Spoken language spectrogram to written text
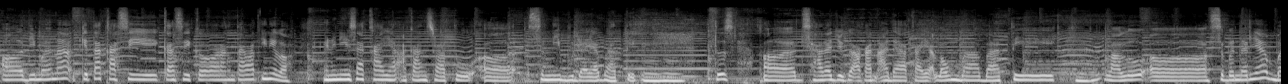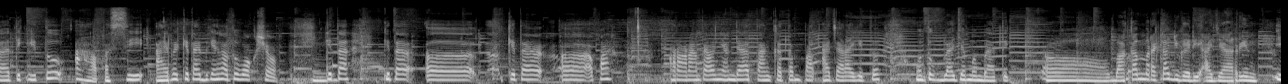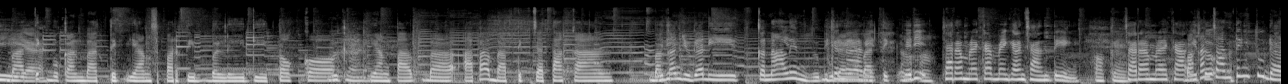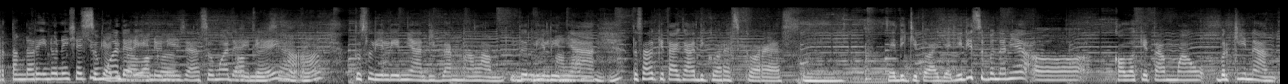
eh, di mana kita kasih kasih ke orang Taiwan ini loh Indonesia kaya akan suatu eh, seni budaya batik. Mhm. Terus eh, di sana juga akan ada kayak lomba batik. Mhm. Lalu eh, sebenarnya batik itu apa sih? Akhirnya kita bikin satu workshop. Mhm. Kita kita eh, kita eh, apa? Orang-orang Taiwan yang datang ke tempat acara gitu untuk belajar membatik. Oh, bahkan mereka juga diajarin Iya. batik bukan batik yang seperti beli di toko, Bukan. yang pa- ba- apa batik cetakan, bahkan juga dikenalin budaya Dikenali. batik. Jadi Uh-uh. cara mereka megang canting, Oke. cara mereka Bahkan itu canting itu datang dari Indonesia juga semua dari dibawa ke- Indonesia, semua dari Oke, Indonesia. uh-uh. Terus lilinnya dibilang malam, itu lilinnya. malam. Terus lalu kita agak digores-gores. Hmm. Jadi gitu aja. Jadi sebenarnya eh, kalau kita mau berkinan,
